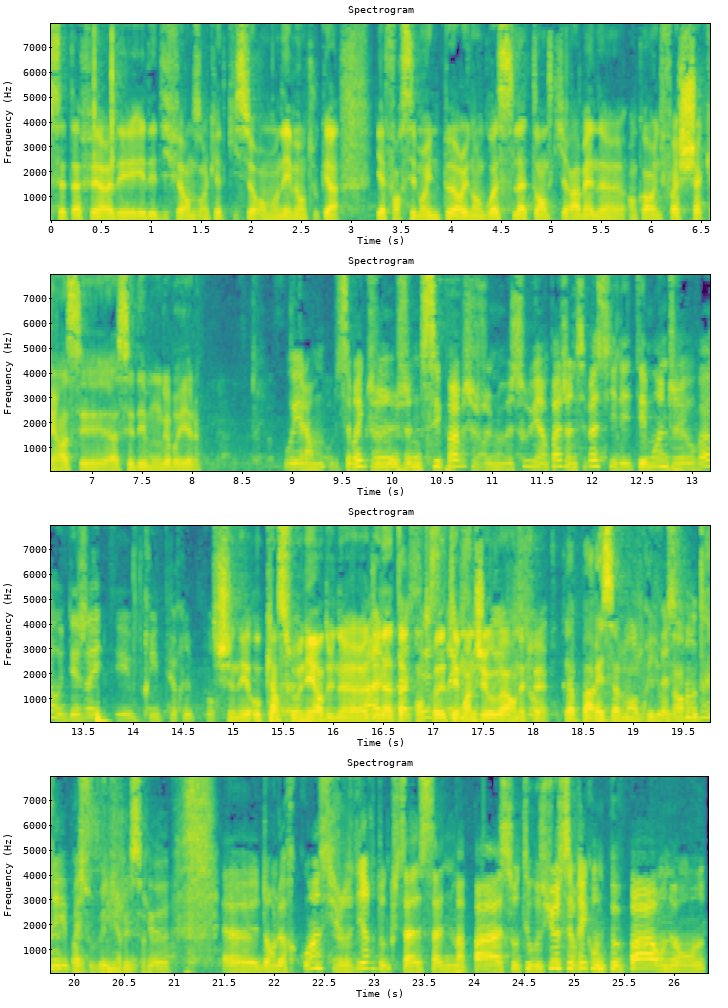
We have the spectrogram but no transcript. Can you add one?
cette affaire et des, différentes enquêtes qui seront menées, mais en tout cas, il y a forcément une peur, une angoisse latente qui ramène encore une fois chacun à ses, démons, Gabriel oui, alors c'est vrai que je, ne sais pas, parce que je ne me souviens pas, je ne sais pas si les témoins de Jéhovah ont déjà été pris pour. je n'ai aucun souvenir d'une attaque contre les témoins de Jéhovah, en effet. Pas récemment, a priori. Non, très pas souvenir euh, dans leur coin, si j'ose dire. Donc ça, ça ne m'a pas sauté aux yeux. C'est vrai qu'on ne peut pas, on,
